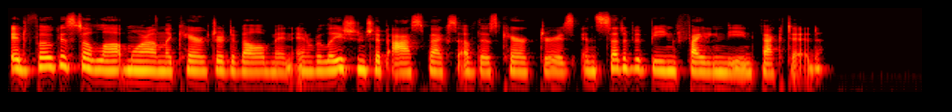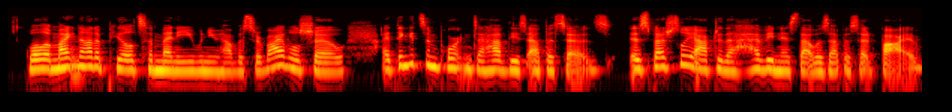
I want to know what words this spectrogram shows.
It focused a lot more on the character development and relationship aspects of those characters instead of it being fighting the infected. While it might not appeal to many when you have a survival show, I think it's important to have these episodes, especially after the heaviness that was episode 5.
